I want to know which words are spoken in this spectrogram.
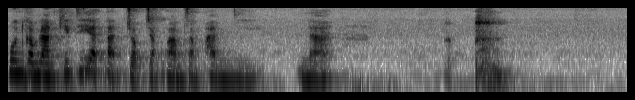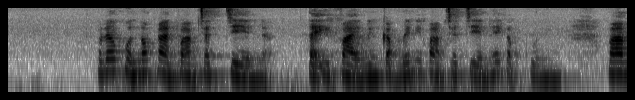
คุณกำลังคิดที่จะตัดจบจากความสัมพันธ์นี้นะเพราะแล้วคุณต้องการความชัดเจนน่ะแต่อีกฝ่ายหนึ่งกลับไม่มีความชัดเจนให้กับคุณ ความ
